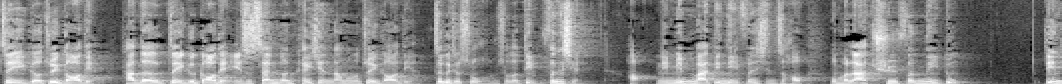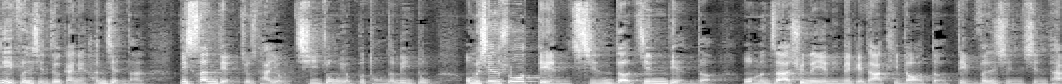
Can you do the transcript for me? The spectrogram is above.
这一个最高点，它的这一个高点也是三根 K 线当中的最高点，这个就是我们说的顶分型。好，你明白顶底分型之后，我们来区分力度。顶底分型这个概念很简单。第三点就是它有其中有不同的力度。我们先说典型的、经典的，我们在训练营里面给大家提到的顶分型形态、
